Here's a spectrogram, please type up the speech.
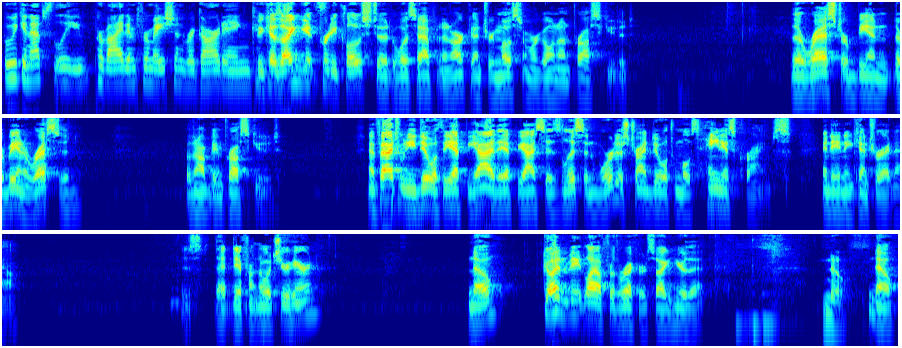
But we can absolutely provide information regarding Because I can get pretty close to it. What's happened in our country? Most of them are going unprosecuted. The arrest are being they're being arrested, but they're not being prosecuted. In fact, when you deal with the FBI, the FBI says, "Listen, we're just trying to deal with the most heinous crimes in Indian country right now." Is that different than what you're hearing? No. Go ahead and be loud for the record so I can hear that. No. No.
